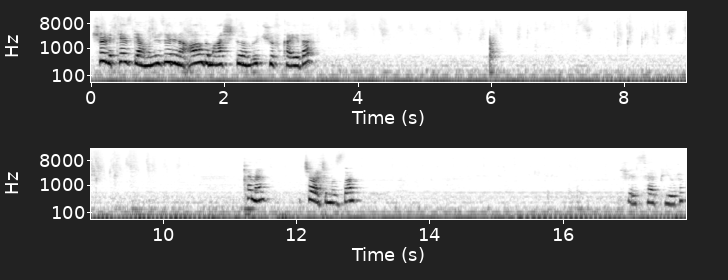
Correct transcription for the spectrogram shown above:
Şöyle tezgahımın üzerine aldım açtığım 3 yufkayı da hemen iç şöyle serpiyorum.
